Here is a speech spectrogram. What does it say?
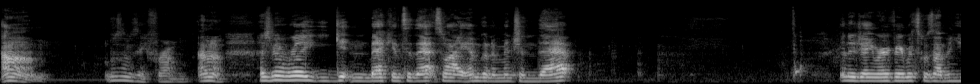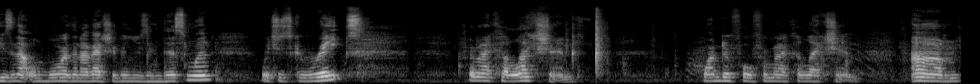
um, what was I going to say from? I don't know. I've just been really getting back into that, so I am going to mention that in the January favorites because I've been using that one more than I've actually been using this one, which is great for my collection. wonderful for my collection. Um,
